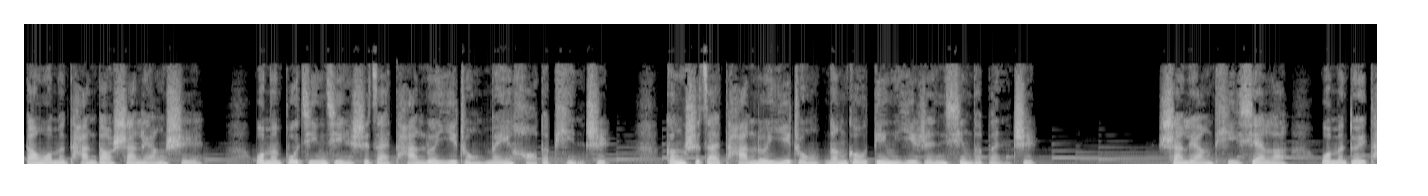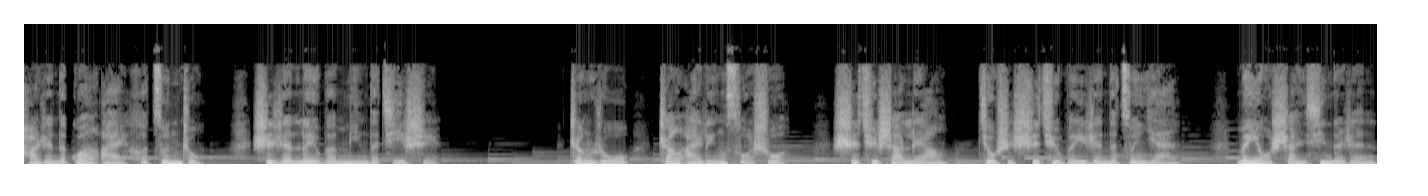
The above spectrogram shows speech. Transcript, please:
当我们谈到善良时，我们不仅仅是在谈论一种美好的品质，更是在谈论一种能够定义人性的本质。善良体现了我们对他人的关爱和尊重，是人类文明的基石。正如张爱玲所说：“失去善良，就是失去为人的尊严。没有善心的人，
